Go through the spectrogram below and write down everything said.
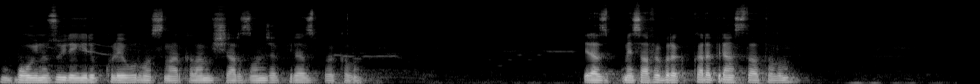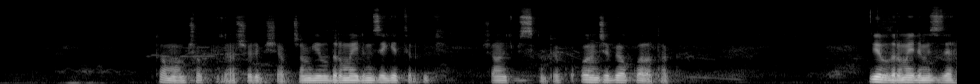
boynuzuyla gelip kule vurmasın. Arkadan bir şarjlanacak biraz bakalım. Biraz mesafe bırakıp kara prens de atalım. Tamam çok güzel. Şöyle bir şey yapacağım. Yıldırımı elimize getirdik. Şu an hiçbir sıkıntı yok. Önce bir oklar atak. Yıldırım elimizde.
